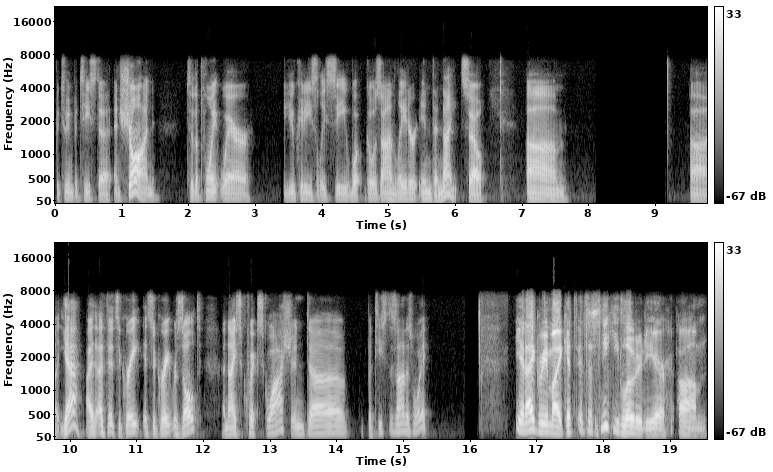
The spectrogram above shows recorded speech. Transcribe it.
between Batista and Shawn to the point where you could easily see what goes on later in the night. So, um, uh, yeah, I, I it's a great it's a great result, a nice quick squash, and uh, Batista's on his way. Yeah, and I agree, Mike. It's it's a sneaky loaded year. Um,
